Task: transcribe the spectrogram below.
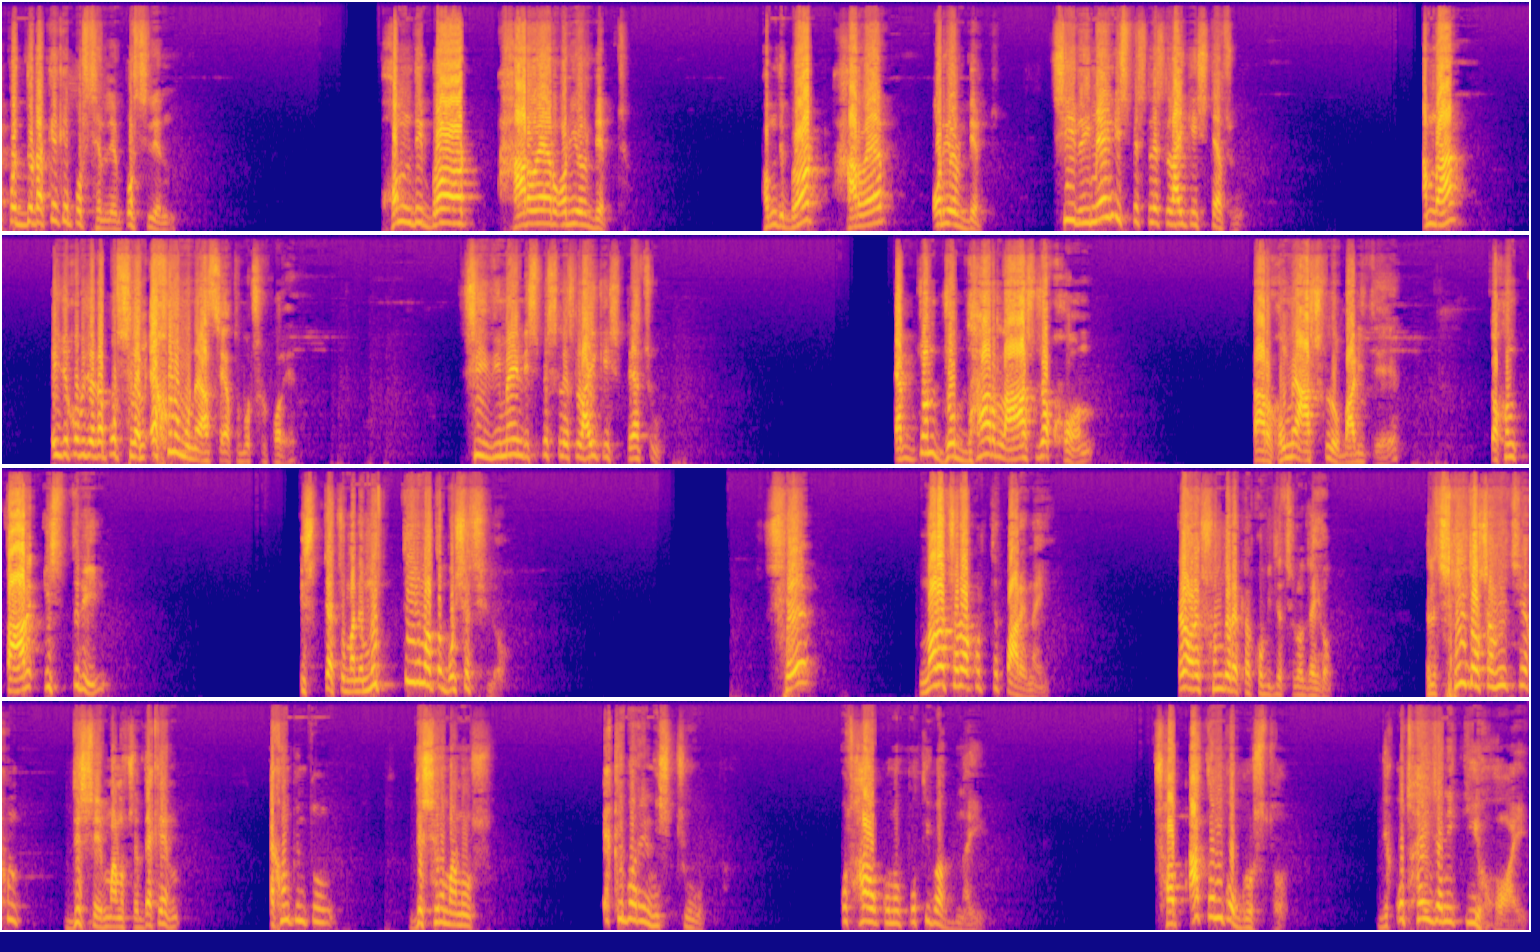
পদ্যটা কে কে পড়ছিলেন পড়ছিলেন home they brought her warrior your dead home they brought her warrior your dead she remained specialist like a statue আমরা এই যে কবিতাটা পড়ছিলাম, এখনও মনে আছে এত বছর পরে। She remind specialist like a statue একজন যোদ্ধার লাশ যখন তার হোমে আসলো বাড়িতে, তখন তার স্ত্রী স্ট্যাচু মানে মূর্তির মতো বসেছিল। সে নড়াচড়া করতে পারে নাই। এটা অনেক সুন্দর একটা কবিতা ছিল, যাই হোক। তাহলে সেই দশা হয়েছে এখন দেশে মানুষের দেখেন, এখন কিন্তু দেশের মানুষ একেবারে নিশ্চুপ। কোথাও কোনো প্রতিবাদ নাই। সব আতঙ্কগ্রস্ত যে কোথায় জানি কি হয়।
